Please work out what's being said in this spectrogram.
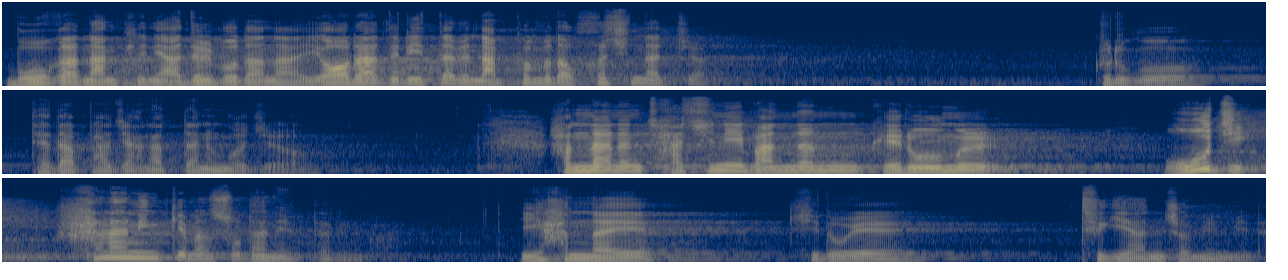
뭐가 남편이 아들보다 나? 열 아들이 있다면 남편보다 훨씬 낫죠. 그리고 대답하지 않았다는 거죠. 한나는 자신이 받는 괴로움을 오직 하나님께만 쏟아냈다는 것. 이 한나의 기도의 특이한 점입니다.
